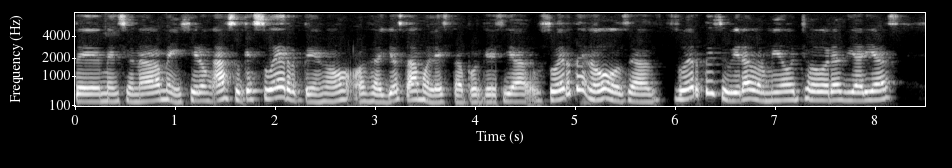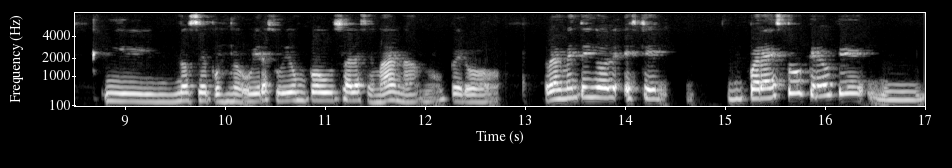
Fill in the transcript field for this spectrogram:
te mencionaba me dijeron, ah, su qué suerte, ¿no? O sea, yo estaba molesta porque decía, suerte no, o sea, suerte si hubiera dormido ocho horas diarias y no sé, pues no hubiera subido un post a la semana, ¿no? Pero realmente yo, es que para esto creo que mm,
